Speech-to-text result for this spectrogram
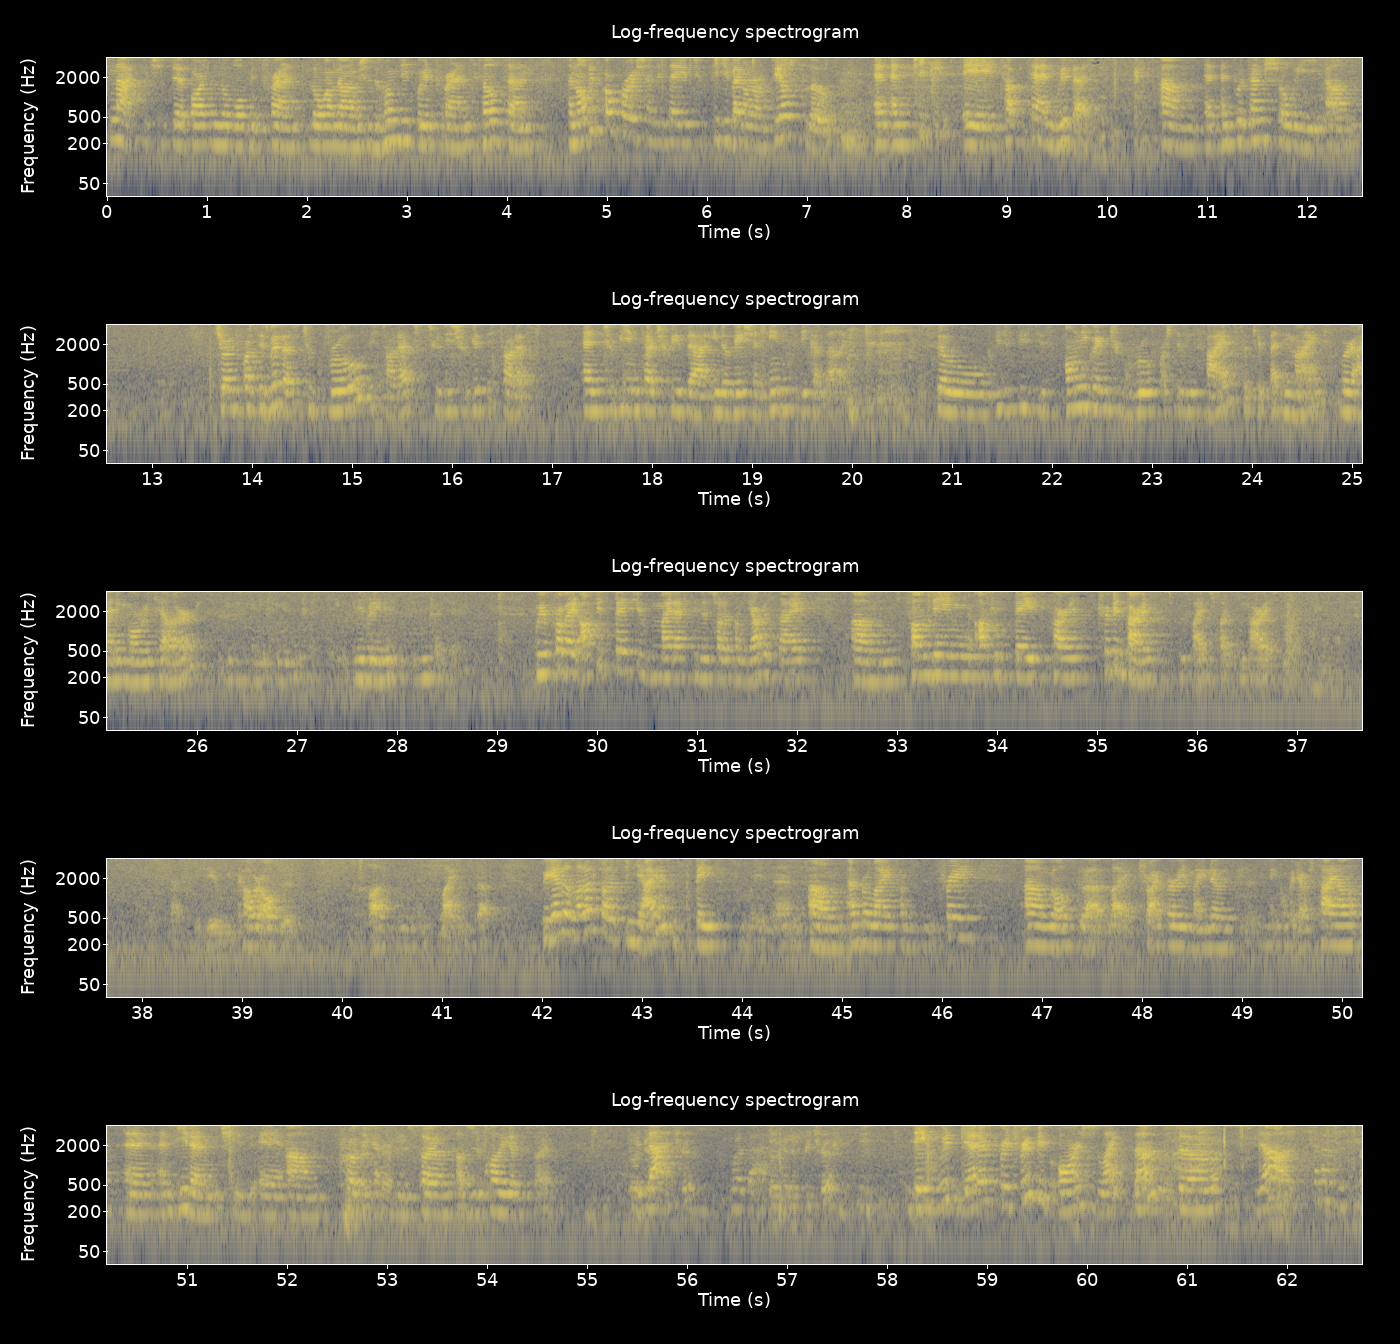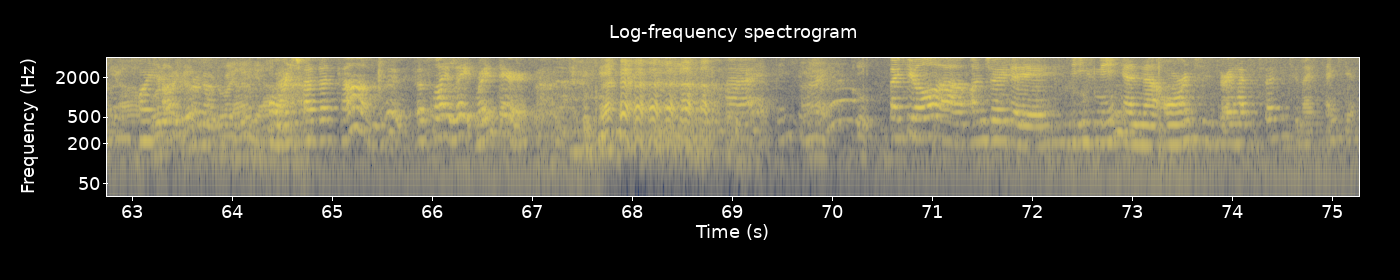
Fnac, which is the Barnes Nobles in France, Leroy Merlin, which is the Home Depot in France, Hilton, and all these corporations decided to piggyback on our deal flow and, and pick a top 10 with us um, and, and potentially um, join forces with us to grow the startups, to distribute the startups, and to be in touch with innovation in Silicon Valley. So this list is only going to grow for season five, so keep that in mind. We're adding more retailers if anything is interesting, anybody is interested. We provide office space, you might have seen the startups on the other side. Um, funding, office space, Paris, trip in Paris, we fly startups in Paris. Stuff we do, we cover all the costs and and flights and stuff. We get a lot of startups in the IoT space for some reason. Um, Amber Light from season three. Um, we also have like Tracker in my nose, the main competitor of Tile, and, and Eden, which is a um, probe that can put the soil and tells you the quality of the soil. Do I With get a that- free trip? What's that? Do I get a free trip? They would get a free trip if Orange likes them, so yeah, it's kind of just selling point Where do of I the program. do I go? Orangefab.com, look, apply late, right there. All right, thank you, Mario. Cool. Thank you all, uh, enjoy the, the evening, and uh, Orange is very happy to have you tonight, thank you.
